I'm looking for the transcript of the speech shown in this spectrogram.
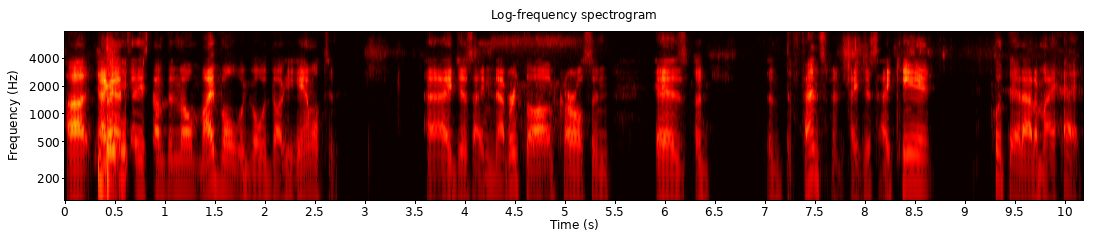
Uh, I got to tell you something though. My vote would go with Dougie Hamilton. I just I never thought of Karlsson as a, a defenseman. I just I can't put that out of my head.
